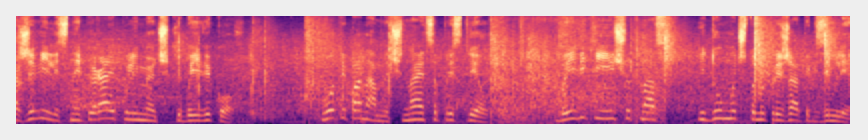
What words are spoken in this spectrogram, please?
Оживились снайпера и пулеметчики боевиков. Вот и по нам начинается пристрелка. Боевики ищут нас и думают, что мы прижаты к земле.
